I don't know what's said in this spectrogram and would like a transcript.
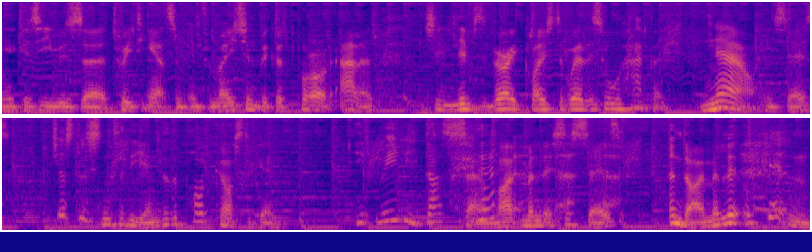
because he was uh, tweeting out some information because poor old Alan actually lives very close to where this all happened. Now, he says, just listen to the end of the podcast again. It really does sound like Melissa says, and I'm a little kitten.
